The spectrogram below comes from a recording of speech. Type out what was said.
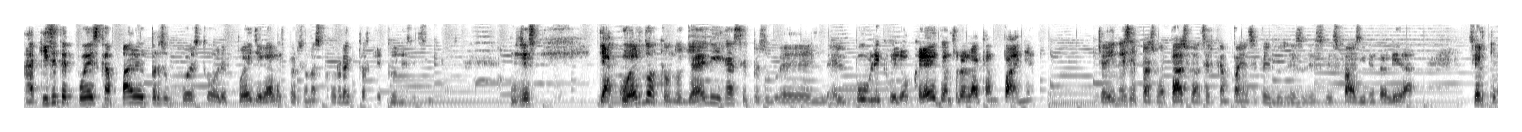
Aquí se te puede escapar el presupuesto o le puede llegar a las personas correctas que tú necesitas. Entonces, de acuerdo a que cuando ya elijas el, público y lo crees dentro de la campaña, que hay en ese paso a paso, hacer campañas en Facebook es, es fácil en realidad, ¿cierto?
